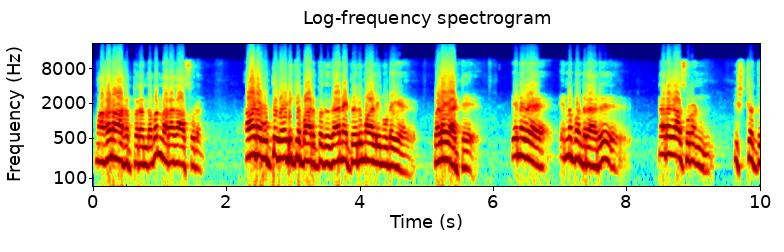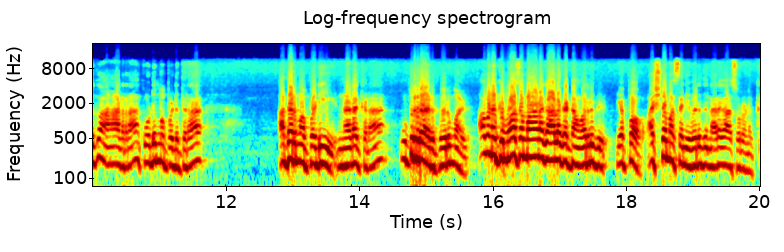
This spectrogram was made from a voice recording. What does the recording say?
மகனாக பிறந்தவன் நரகாசுரன். ஆட விட்டு வேடிக்கை பார்ப்பது தானே பெருமாளினுடைய விளையாட்டு. எனவே என்ன பண்ணுறாரு நரகாசுரன் இஷ்டத்துக்கும் ஆடுறான் கொடுமைப்படுத்துகிறான் அதர்மப்படி நடக்கிறான் விட்டுறாரு பெருமாள். அவனுக்கு மோசமான காலகட்டம் வருது. எப்போ? அஷ்டம சனி வருது நரகாசுரனுக்கு.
